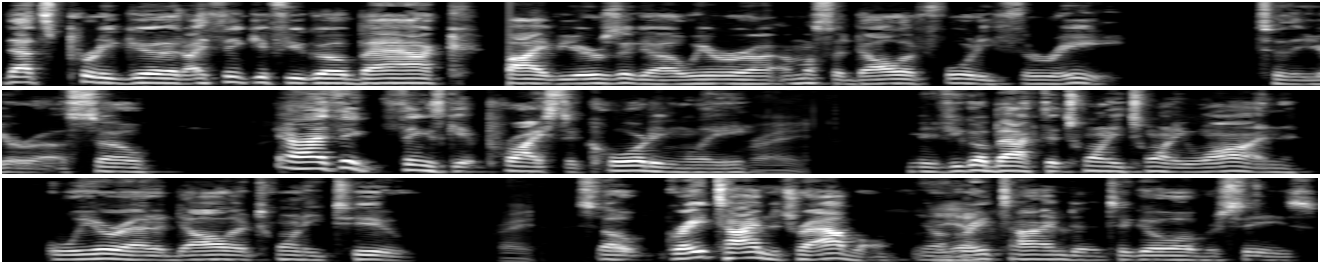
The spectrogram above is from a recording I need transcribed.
that's pretty good. I think if you go back five years ago, we were uh, almost a dollar forty three to the euro. So, yeah, I think things get priced accordingly. right. I mean, if you go back to twenty twenty one, we were at a dollar twenty two. Right. So, great time to travel. You know, Yeah. great time to to go overseas.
